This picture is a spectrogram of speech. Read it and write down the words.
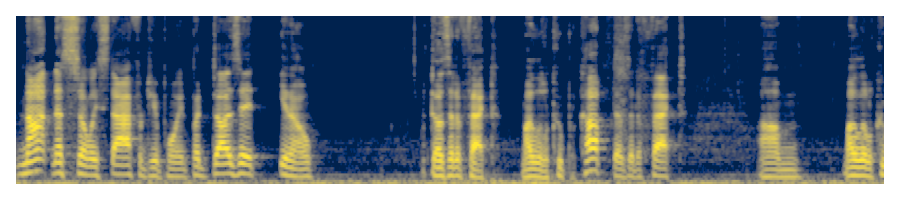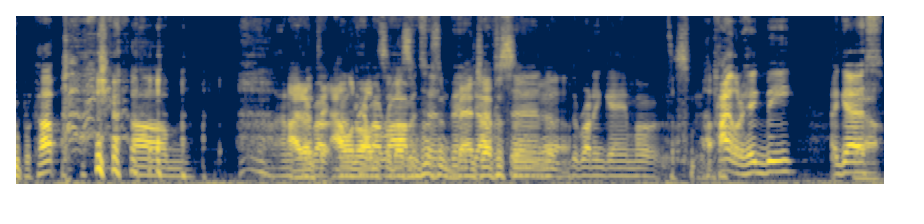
not necessarily Stafford, to your point, but does it, you know, does it affect my little Cooper Kupp? Does it affect um, my little Cooper Kupp? um, I don't care think about- Allen care about Robinson doesn't. Van, Van Jefferson, the, yeah. the running game, uh. Tyler Higbee, I guess,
